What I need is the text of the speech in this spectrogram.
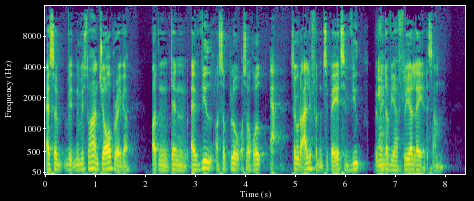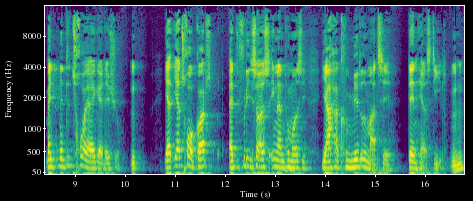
Altså, hvis du har en jawbreaker, og den, den er hvid, og så blå, og så rød, ja. så kan du aldrig få den tilbage til hvid, medmindre ja. vi har flere lag af det samme. Men, men det tror jeg ikke er et issue. Mm. Jeg, jeg tror godt, at fordi så også en eller anden på en måde at sige, jeg har committet mig til den her stil. Mm-hmm.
